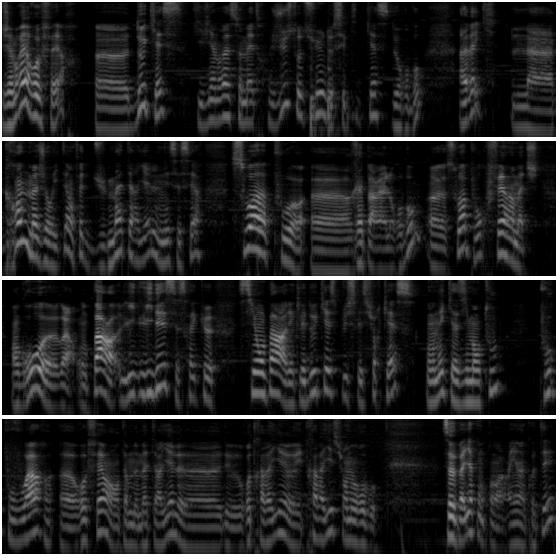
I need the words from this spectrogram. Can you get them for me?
j'aimerais refaire deux caisses qui viendraient se mettre juste au-dessus de ces petites caisses de robots avec la grande majorité en fait du matériel nécessaire, soit pour euh, réparer le robot, euh, soit pour faire un match. En gros, euh, voilà, on part. L'idée, ce serait que si on part avec les deux caisses plus les surcaisses, on ait quasiment tout pour pouvoir refaire en termes de matériel, de retravailler et travailler sur nos robots. Ça veut pas dire qu'on prendra rien à côté.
